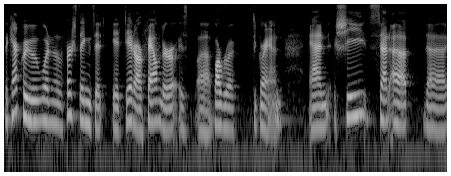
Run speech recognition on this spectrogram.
the Cat Crew. One of the first things that it did, our founder is uh, Barbara DeGrand, and she set up the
